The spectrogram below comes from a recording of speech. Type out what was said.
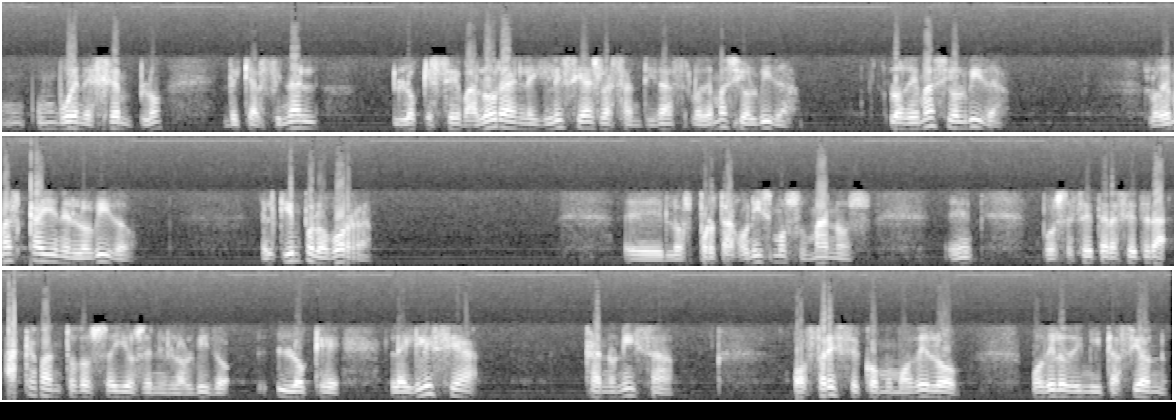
un buen ejemplo de que al final lo que se valora en la iglesia es la santidad, lo demás se olvida, lo demás se olvida, lo demás cae en el olvido, el tiempo lo borra, eh, los protagonismos humanos, eh, pues etcétera, etcétera, acaban todos ellos en el olvido. Lo que la iglesia canoniza, ofrece como modelo, modelo de imitación,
